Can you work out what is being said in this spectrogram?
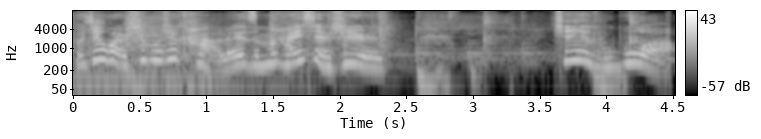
我这会儿是不是卡了？怎么还显示？谢谢徒步。啊，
